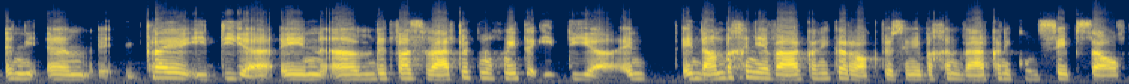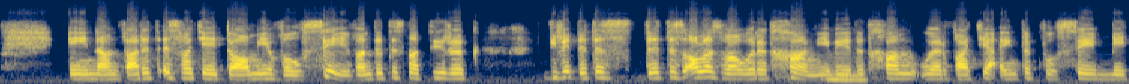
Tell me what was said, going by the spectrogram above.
in ehm um, kry 'n idee en ehm um, dit was werklik nog net 'n idee en en dan begin jy werk aan die karakters en jy begin werk aan die konsep self en dan wat dit is wat jy daarmee wil sê want dit is natuurlik jy weet dit is dit is alles waaroor dit gaan. Jy weet mm. dit gaan oor wat jy eintlik wil sê met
